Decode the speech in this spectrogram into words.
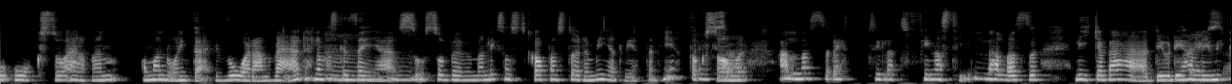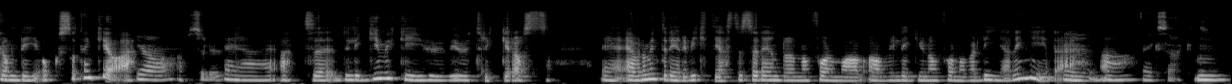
Och också även om man då inte är i våran värld, eller vad man ska mm, säga, mm. Så, så behöver man liksom skapa en större medvetenhet också Exakt. om allas rätt till att finnas till, allas lika värde och det handlar ju mycket om det också tänker jag. Ja, absolut. Eh, att eh, det ligger mycket i hur vi uttrycker oss. Eh, även om inte det är det viktigaste så är det ändå någon form av, av vi lägger någon form av värdering i det. Mm, ja. Exakt. Mm.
